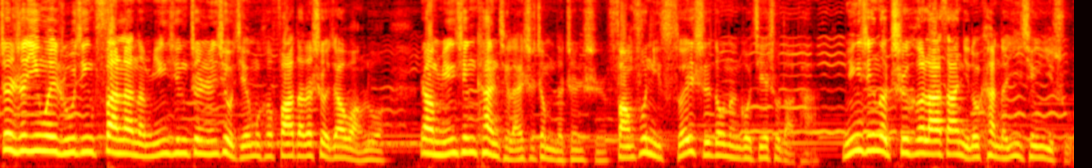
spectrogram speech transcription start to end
正是因为如今泛滥的明星真人秀节目和发达的社交网络，让明星看起来是这么的真实，仿佛你随时都能够接触到他。明星的吃喝拉撒你都看得一清一楚。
